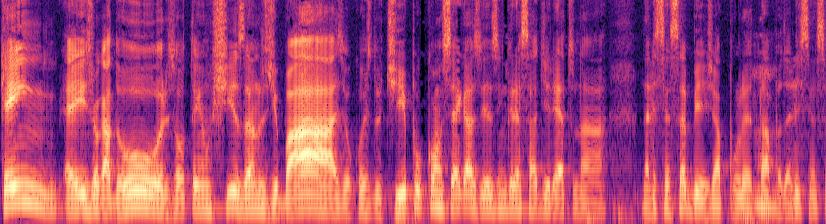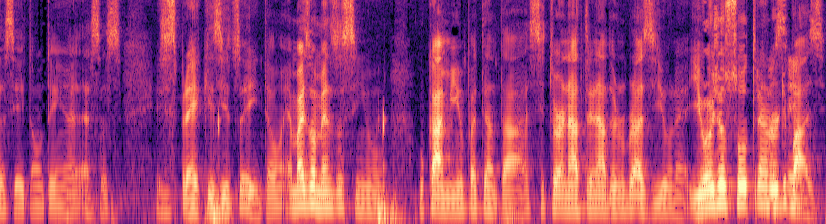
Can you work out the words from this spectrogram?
Quem é ex-jogadores ou tem uns X anos de base ou coisa do tipo, consegue às vezes ingressar direto na, na licença B, já pula a etapa da licença C. Então tem essas, esses pré-requisitos aí. Então é mais ou menos assim o, o caminho para tentar se tornar treinador no Brasil, né? E hoje eu sou treinador Você- de base.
